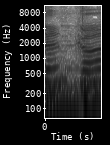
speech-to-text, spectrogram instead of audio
and cartwheels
